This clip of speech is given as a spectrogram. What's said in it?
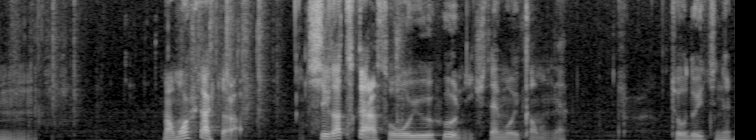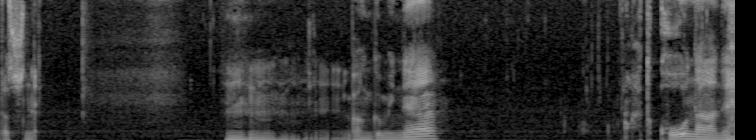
うん。まあもしかしたら、4月からそういう風にしてもいいかもね。ちょうど1年経つしね。うん、番組ね。あとコーナーね。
